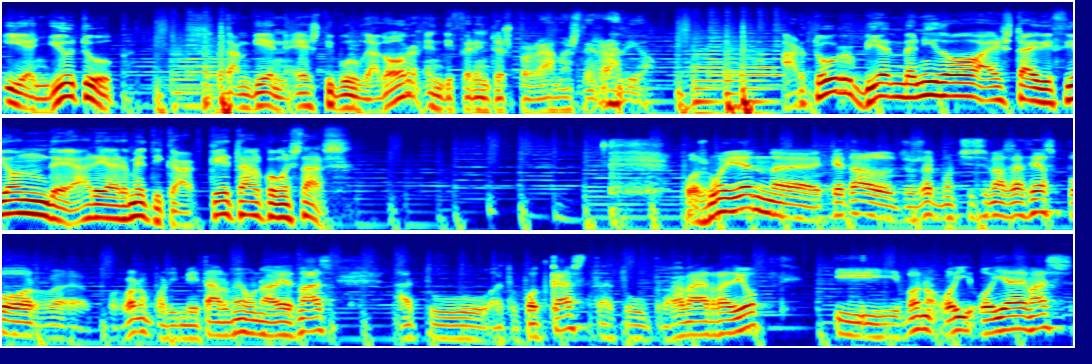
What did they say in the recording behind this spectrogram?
y en YouTube. También es divulgador en diferentes programas de radio. Artur, bienvenido a esta edición de Área Hermética. ¿Qué tal? ¿Cómo estás? Pues muy bien, eh, ¿qué tal, Josep? Muchísimas gracias por, eh, por, bueno, por invitarme una vez más a tu, a tu podcast, a tu programa de radio y bueno, hoy, hoy además,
